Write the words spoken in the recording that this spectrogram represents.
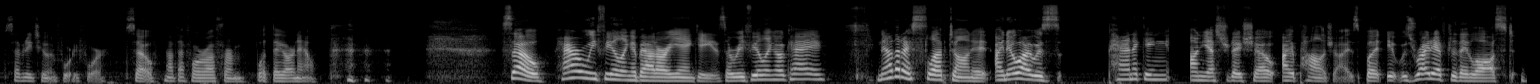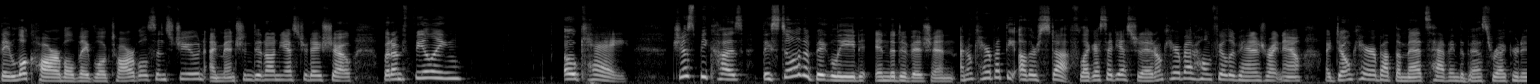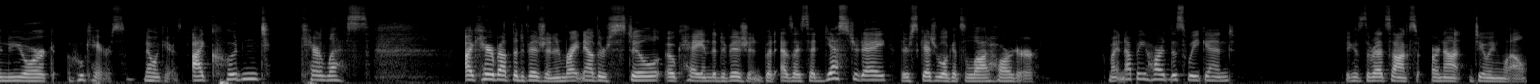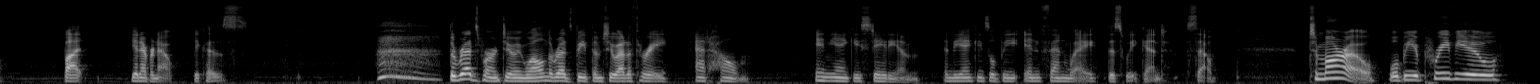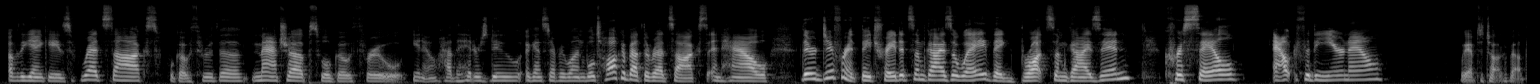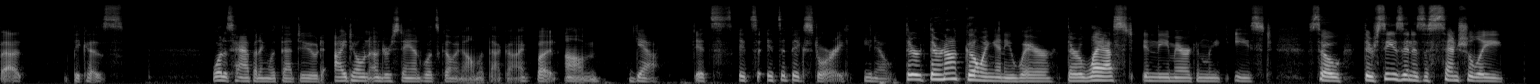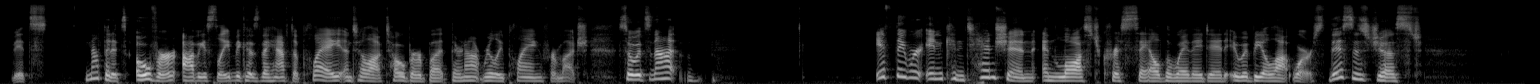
72 and 44. So, not that far off from what they are now. so, how are we feeling about our Yankees? Are we feeling okay? Now that I slept on it, I know I was panicking on yesterday's show. I apologize, but it was right after they lost. They look horrible. They've looked horrible since June. I mentioned it on yesterday's show, but I'm feeling okay just because they still have a big lead in the division. I don't care about the other stuff. Like I said yesterday, I don't care about home field advantage right now. I don't care about the Mets having the best record in New York. Who cares? No one cares. I couldn't care less. I care about the division, and right now they're still okay in the division. But as I said yesterday, their schedule gets a lot harder. Might not be hard this weekend because the Red Sox are not doing well, but you never know because the Reds weren't doing well, and the Reds beat them two out of three at home in Yankee Stadium. And the Yankees will be in Fenway this weekend. So, tomorrow will be a preview of the Yankees Red Sox. We'll go through the matchups. We'll go through, you know, how the hitters do against everyone. We'll talk about the Red Sox and how they're different. They traded some guys away, they brought some guys in. Chris Sale out for the year now. We have to talk about that because what is happening with that dude? I don't understand what's going on with that guy. But um yeah, it's it's it's a big story. You know, they're they're not going anywhere. They're last in the American League East. So their season is essentially it's not that it's over, obviously, because they have to play until October, but they're not really playing for much. So it's not if they were in contention and lost Chris Sale the way they did, it would be a lot worse. This is just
